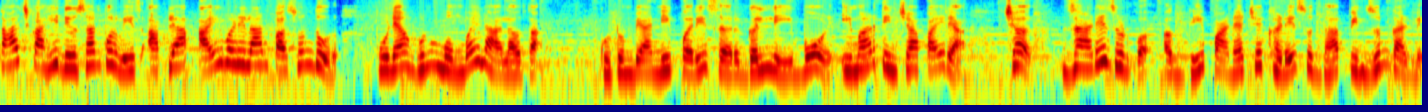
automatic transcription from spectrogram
ताज काही दिवसांपूर्वीच आपल्या आई वडिलांपासून दूर पुण्याहून मुंबईला आला होता. कुटुंबियांनी परिसर गल्ली बोळ इमारतींच्या पायऱ्या छत झाडे झुडपं अगदी पाण्याचे खडे सुद्धा पिंजून काढले.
